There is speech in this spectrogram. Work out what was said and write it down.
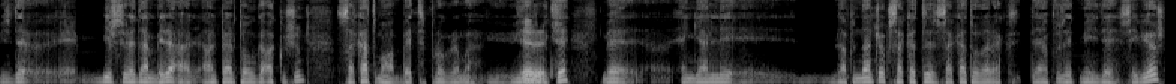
bizde e, bir süreden beri Al- Alper Tolga Akkuş'un Sakat Muhabbet programı yürürlükte ve engelli e, lafından çok sakatı sakat olarak telaffuz etmeyi de seviyor.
